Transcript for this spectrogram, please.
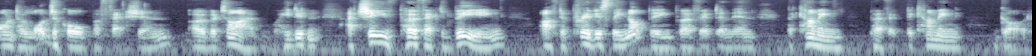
ontological perfection over time. He didn't achieve perfect being after previously not being perfect and then becoming perfect, becoming God.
